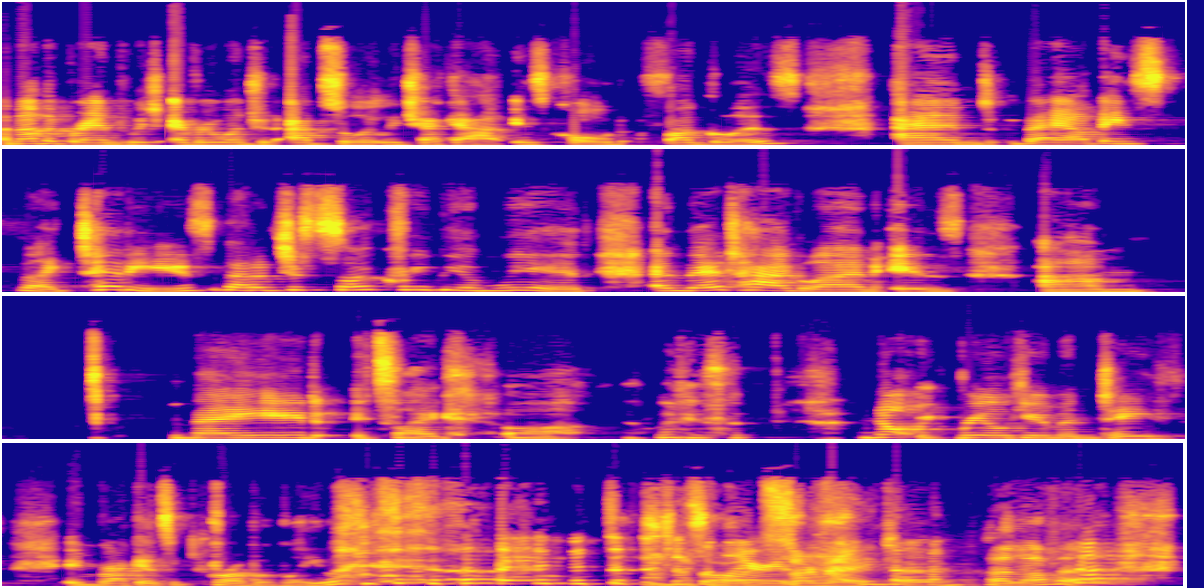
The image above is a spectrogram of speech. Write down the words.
Another brand which everyone should absolutely check out is called Fugglers, and they are these like teddies that are just so creepy and weird. And their tagline is um, made, it's like, oh, what is it? Not real human teeth in brackets, probably. oh my God, so random. I love it.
